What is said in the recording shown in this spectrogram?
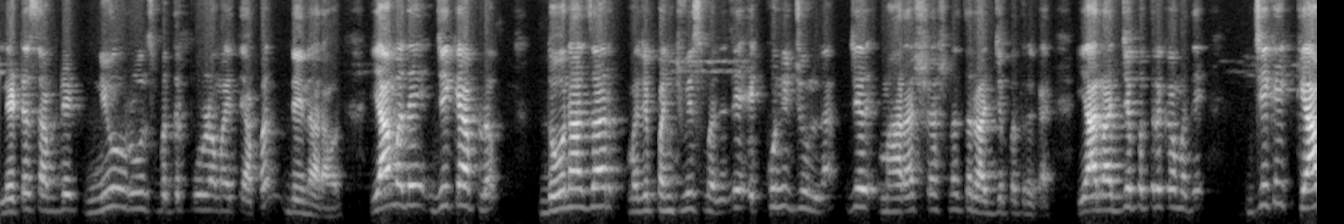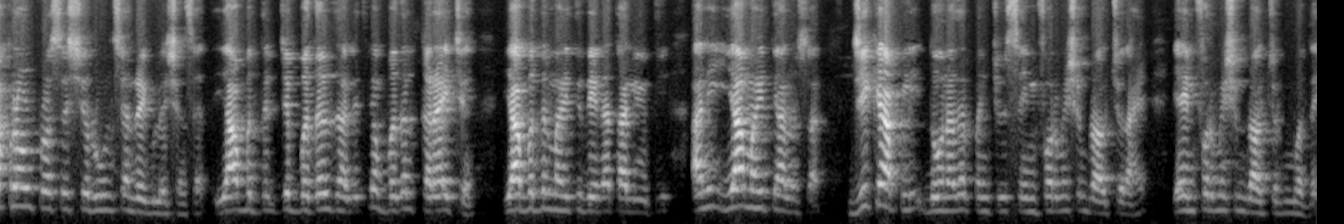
लेटेस्ट अपडेट न्यू रुल्सबद्दल पूर्ण माहिती आपण देणार आहोत. यामध्ये जे काही आपलं दोन हजार म्हणजे पंचवीसमध्ये जे एकोणीस जूनला जे महाराष्ट्र शासनाचं राज्यपत्रक आहे या राज्यपत्रकामध्ये जे काही कॅप राऊंड प्रोसेसचे रुल्स अँड रेग्युलेशन आहेत याबद्दल जे बदल झाले किंवा बदल करायचे याबद्दल माहिती देण्यात आली होती. आणि या माहिती अनुसार जे काही आपली दोन हजार पंचवीस इन्फॉर्मेशन ब्राउचर आहे या इन्फॉर्मेशन ब्राउचरमध्ये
